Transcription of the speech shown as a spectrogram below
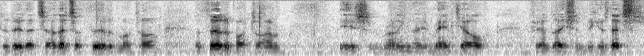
to do that. So that's a third of my time. A third of my time is running the Mannkal Foundation because that's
